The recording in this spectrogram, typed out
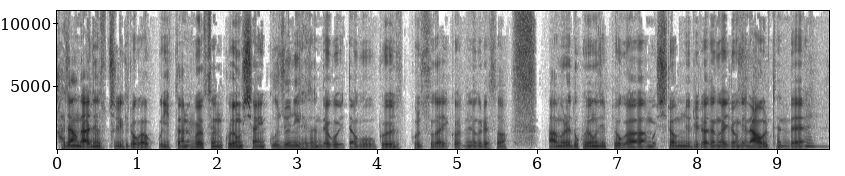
가장 낮은 수치를 기록하고 있다는 것은 고용 시장이 꾸준히 개선되고 있다고 볼, 볼 수가 있거든요. 그래서 아무래도 고용 지표가 뭐 실업률이라든가 이런 게 나올 텐데 음.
